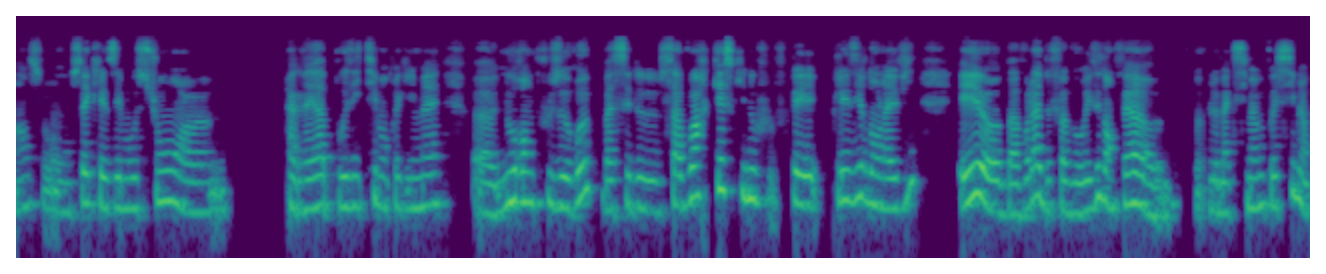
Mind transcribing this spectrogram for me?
Hein, on sait que les émotions agréable, positive entre guillemets, euh, nous rendre plus heureux, bah, c'est de savoir qu'est-ce qui nous fait plaisir dans la vie et euh, bah voilà de favoriser d'en faire euh, le maximum possible,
